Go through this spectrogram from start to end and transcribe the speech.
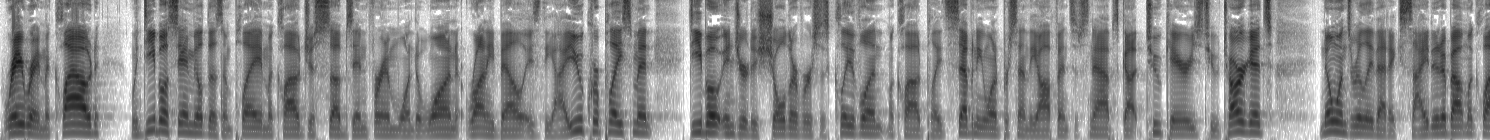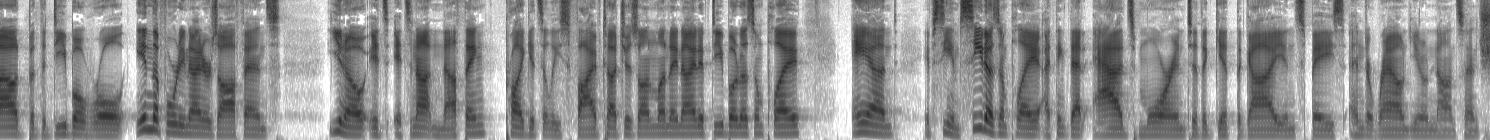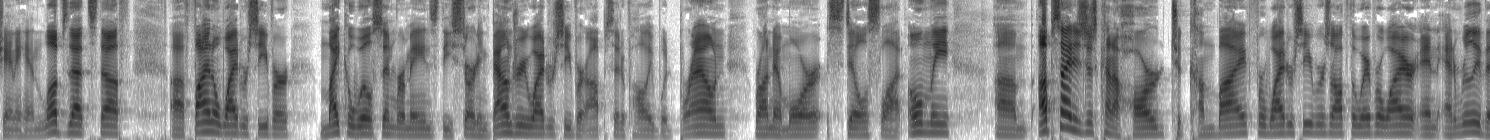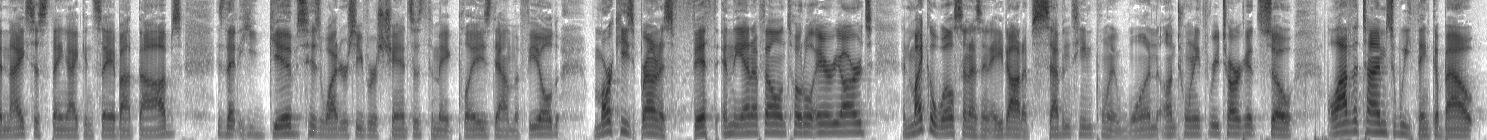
Ray Ray McCloud when Debo Samuel doesn't play, McCloud just subs in for him one to one. Ronnie Bell is the Aiyuk replacement. Debo injured his shoulder versus Cleveland. McCloud played 71% of the offensive snaps, got two carries, two targets. No one's really that excited about McCloud, but the Debo role in the 49ers offense, you know, it's it's not nothing. Probably gets at least five touches on Monday night if Debo doesn't play. And if CMC doesn't play, I think that adds more into the get the guy in space and around, you know, nonsense. Shanahan loves that stuff. Uh, final wide receiver, Micah Wilson remains the starting boundary wide receiver opposite of Hollywood Brown. Rondale Moore still slot only. Um, upside is just kind of hard to come by for wide receivers off the waiver wire, and and really the nicest thing I can say about Dobbs is that he gives his wide receivers chances to make plays down the field. Marquise Brown is fifth in the NFL in total air yards, and Michael Wilson has an ADOT of 17.1 on 23 targets. So a lot of the times we think about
